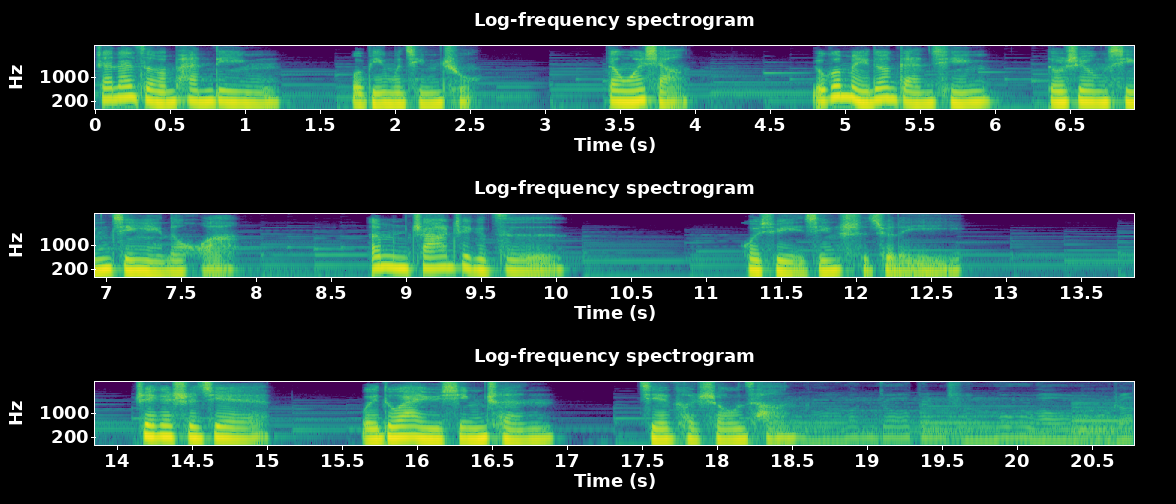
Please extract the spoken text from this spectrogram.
渣男怎么判定，我并不清楚。但我想，如果每段感情都是用心经营的话，那么“渣”这个字，或许已经失去了意义。这个世界，唯独爱与星辰。皆可收藏。我们都变成木偶人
